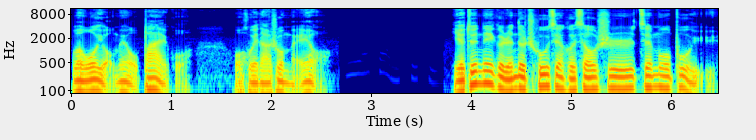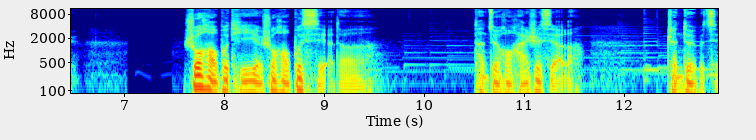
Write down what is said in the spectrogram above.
问我有没有拜过。我回答说没有，也对那个人的出现和消失缄默不语。说好不提，也说好不写的，但最后还是写了，真对不起。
